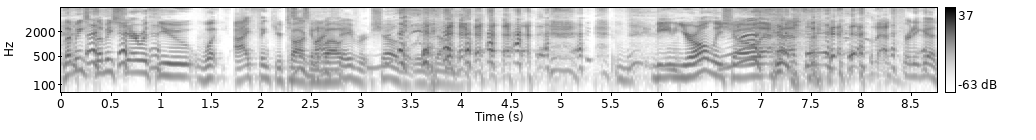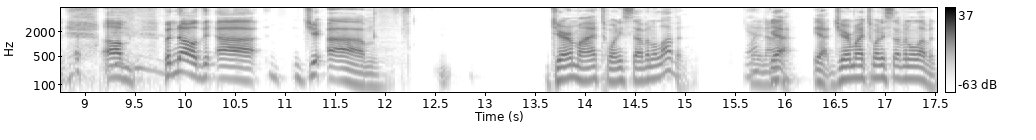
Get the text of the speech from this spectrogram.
Let me let me share with you what I think you're this is talking my about. favorite show that we've done. being your only show. That's, that's pretty good. Um, but no, the, uh, Je- um, Jeremiah twenty seven eleven. 29. Yeah, yeah. Jeremiah twenty seven eleven.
